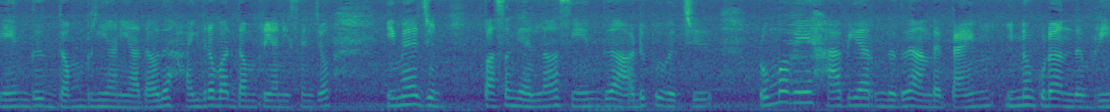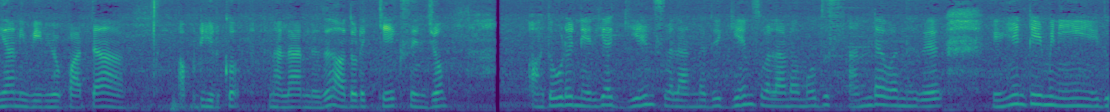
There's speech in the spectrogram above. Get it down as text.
சேர்ந்து தம் பிரியாணி அதாவது ஹைதராபாத் தம் பிரியாணி செஞ்சோம். இமேஜின் பசங்க எல்லாம் சேர்ந்து அடுப்பு வச்சு ரொம்பவே ஹாப்பியாக இருந்தது அந்த டைம் இன்னும் கூட அந்த பிரியாணி வீடியோ பார்த்தா அப்படி இருக்கும் நல்லா இருந்தது. அதோட கேக் செஞ்சோம். அதோட நிறையா கேம்ஸ் விளாண்டது கேம்ஸ் விளாடும் போது சண்டை வந்தது. ஏன் டீம் நீ இது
